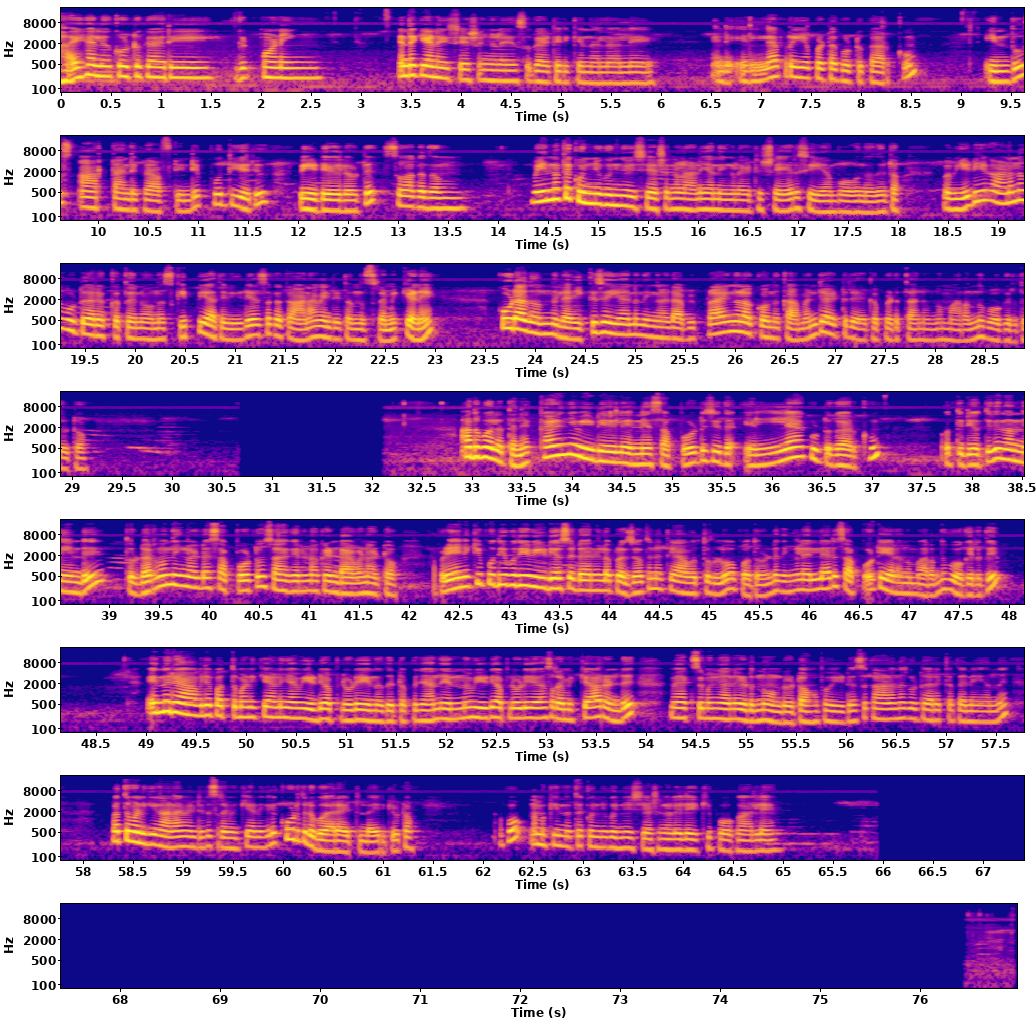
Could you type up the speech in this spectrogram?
Hi hello കൂട്ടുകാരെ. Good morning. എന്തൊക്കെയാണ് വിശേഷങ്ങൾ സുഖമായിട്ടിരിക്കുന്നല്ലോ അല്ലേ? എന്റെ എല്ലാ പ്രിയപ്പെട്ട കൂട്ടുകാർക്കും ഇന്ദൂസ് ആർട്ട് ആൻഡ് ക്രാഫ്റ്റിന്റെ പുതിയൊരു വീഡിയോയിലോട്ട് സ്വാഗതം. അപ്പോൾ ഇന്നത്തെ കുഞ്ഞു കുഞ്ഞു വിശേഷങ്ങളാണ് ഞാൻ നിങ്ങളായിട്ട് ഷെയർ ചെയ്യാൻ പോകുന്നത് കേട്ടോ. അപ്പോൾ വീഡിയോ കാണുന്ന കൂട്ടുകാരൊക്കെ തന്നെ ഒന്ന് സ്കിപ്പ് ചെയ്യാതെ വീഡിയോസൊക്കെ കാണാൻ വേണ്ടിയിട്ടൊന്ന് ശ്രമിക്കണേ. കൂടാതെ ഒന്ന് ലൈക്ക് ചെയ്യാനും നിങ്ങളുടെ അഭിപ്രായങ്ങളൊക്കെ ഒന്ന് കമന്റായിട്ട് രേഖപ്പെടുത്താനൊന്നും മറന്നു പോകരുത് കേട്ടോ. അതുപോലെ തന്നെ കഴിഞ്ഞ വീഡിയോയിൽ എന്നെ സപ്പോർട്ട് ചെയ്ത എല്ലാ കൂട്ടുകാർക്കും ഒത്തിരി ഒത്തിരി നന്ദിയുണ്ട്. തുടർന്നും നിങ്ങളുടെ സപ്പോർട്ടും സഹകരണമൊക്കെ ഉണ്ടാവണം കേട്ടോ. അപ്പോഴേ എനിക്ക് പുതിയ പുതിയ വീഡിയോസ് ഇടാനുള്ള പ്രചോദനമൊക്കെ ആവത്തുള്ളൂ. അപ്പോൾ അതുകൊണ്ട് നിങ്ങളെല്ലാവരും സപ്പോർട്ട് ചെയ്യാനൊന്നും മറന്നു പോകരുത്. ഇന്ന് രാവിലെ പത്ത് മണിക്കാണ് ഞാൻ വീഡിയോ അപ്ലോഡ് ചെയ്യുന്നത് കേട്ടോ. അപ്പോൾ ഞാൻ എന്നും വീഡിയോ അപ്ലോഡ് ചെയ്യാൻ ശ്രമിക്കാറുണ്ട്. മാക്സിമം ഞാൻ ഇടുന്നുണ്ട് കേട്ടോ. അപ്പോൾ വീഡിയോസ് കാണുന്ന കൂട്ടുകാരൊക്കെ തന്നെ അന്ന് പത്ത് മണിക്ക് കാണാൻ വേണ്ടിയിട്ട് ശ്രമിക്കുകയാണെങ്കിൽ കൂടുതൽ ഉപകാരമായിട്ടുണ്ടായിരിക്കും കേട്ടോ. അപ്പോൾ നമുക്ക് ഇന്നത്തെ കുഞ്ഞു കുഞ്ഞു വിശേഷങ്ങളിലേക്ക് പോകാം അല്ലേ?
